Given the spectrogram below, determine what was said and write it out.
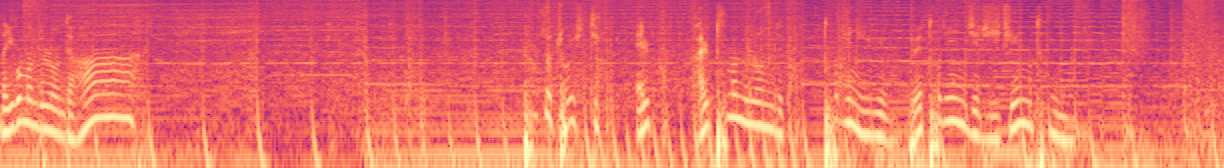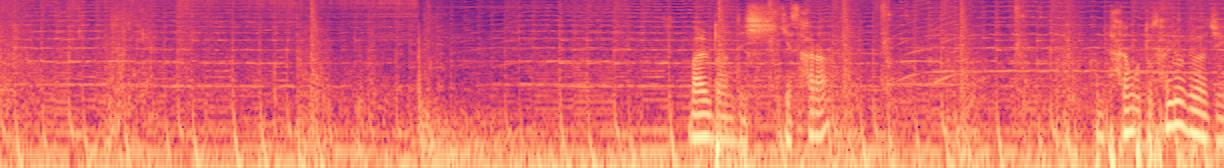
나 이것만 눌렀는데, 아. 평소 조이스틱 L, R2만 눌렀는데 터지니 이게 왜 터지는지 이해 못하네. 말도 안 돼, 씨, 이게 살아? 그럼 다른 것도 살려줘야지.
